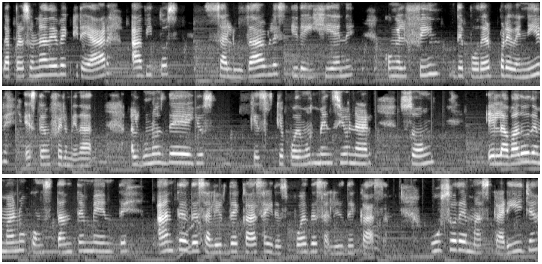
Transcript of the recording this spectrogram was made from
la persona debe crear hábitos saludables y de higiene con el fin de poder prevenir esta enfermedad. Algunos de ellos que, que podemos mencionar son el lavado de mano constantemente antes de salir de casa y después de salir de casa, uso de mascarilla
